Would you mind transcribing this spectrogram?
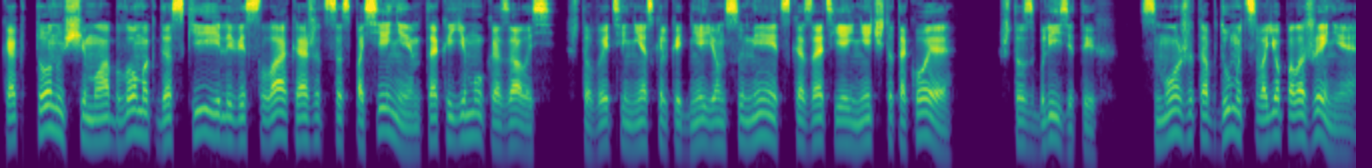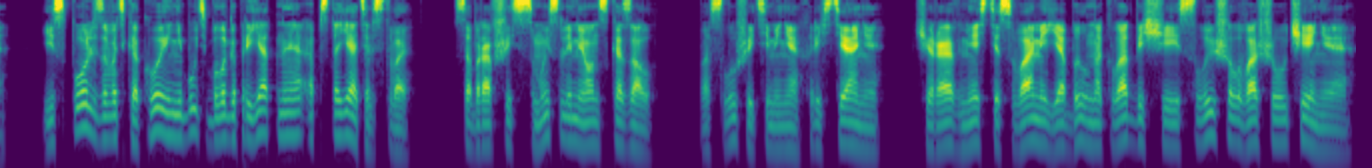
Как тонущему обломок доски или весла кажется спасением, так и ему казалось, что в эти несколько дней он сумеет сказать ей нечто такое, что сблизит их, сможет обдумать свое положение, использовать какое-нибудь благоприятное обстоятельство. Собравшись с мыслями, он сказал, «Послушайте меня, христиане, вчера вместе с вами я был на кладбище и слышал ваше учение».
